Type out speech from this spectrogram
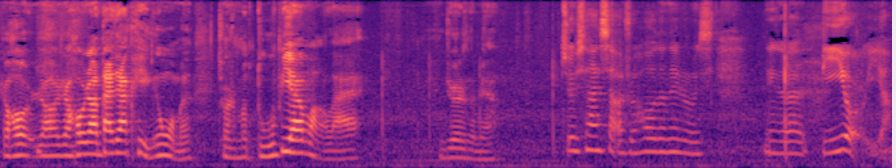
然后然后然后让大家可以跟我们叫什么读编往来，你觉得怎么样？就像小时候的那种那个笔友一样，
